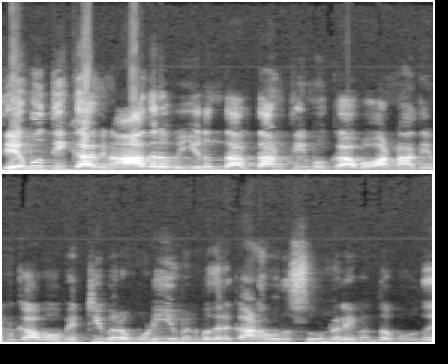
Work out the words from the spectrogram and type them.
தேமுதிகவின் ஆதரவு இருந்தால்தான் திமுகவோ அதிமுகவோ வெற்றி பெற முடியும் என்பதற்கான ஒரு சூழ்நிலை வந்தபோது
